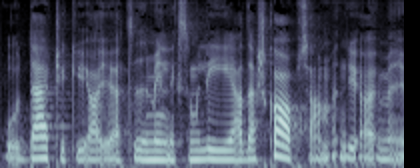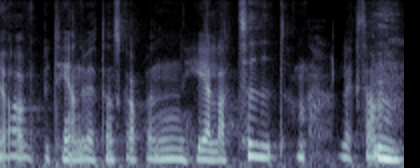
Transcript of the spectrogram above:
och där tycker jag ju att i min liksom ledarskap så använder jag mig av beteendevetenskapen hela tiden. Liksom. Mm.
